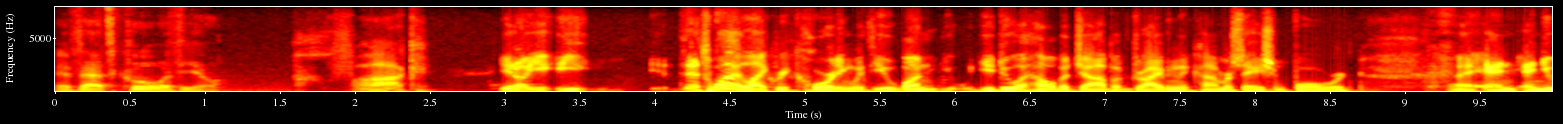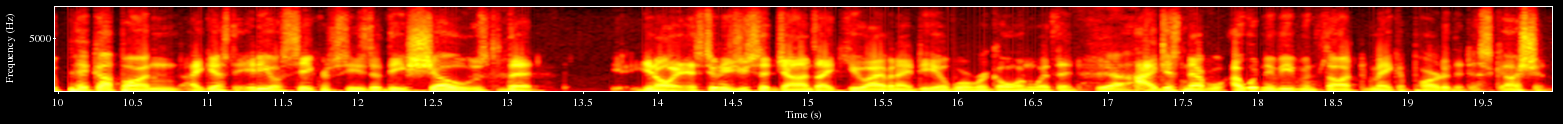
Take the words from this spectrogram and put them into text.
if that's cool with you. Fuck. You know, you, you that's why I like recording with you. One, you, you do a hell of a job of driving the conversation forward, uh, and and you pick up on, I guess, the idiosyncrasies of these shows that. You know, as soon as you said John's IQ, I have an idea of where we're going with it. Yeah. I just never, I wouldn't have even thought to make it part of the discussion.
